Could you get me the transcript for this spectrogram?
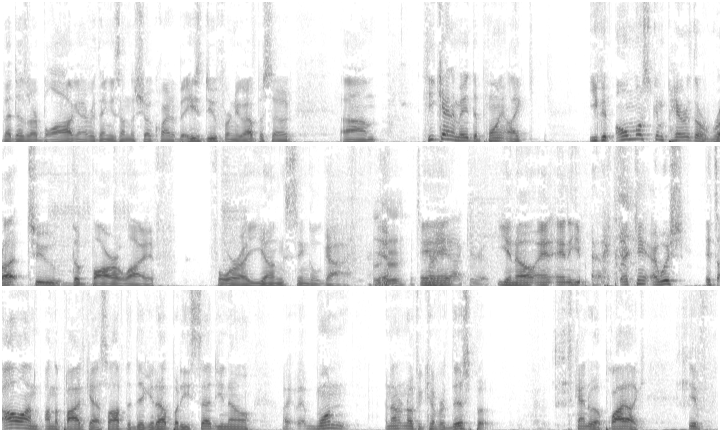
that does our blog and everything. He's on the show quite a bit. He's due for a new episode. Um, he kind of made the point like you can almost compare the rut to the bar life for a young single guy. Mm-hmm. Yeah, it's pretty accurate. You know, and, and he, I can't, I wish it's all on, on the podcast. So I'll have to dig it up. But he said, you know, one, and I don't know if he covered this, but to kind of apply, like, if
